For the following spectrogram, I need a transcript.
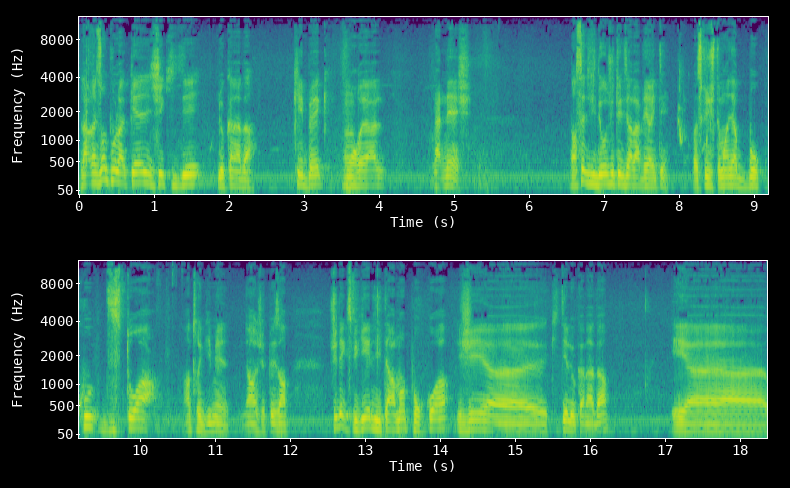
La raison pour laquelle j'ai quitté le Canada, Québec, Montréal, la neige. Dans cette vidéo, je vais te dire la vérité. Parce que justement, il y a beaucoup d'histoires, entre guillemets. Non, je plaisante. Je vais t'expliquer littéralement pourquoi j'ai euh, quitté le Canada et euh,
